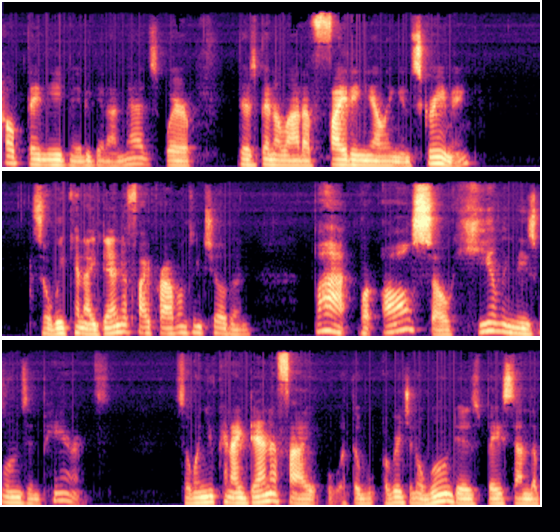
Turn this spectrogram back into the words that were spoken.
help they need, maybe get on meds where there's been a lot of fighting, yelling, and screaming. So we can identify problems in children, but we're also healing these wounds in parents. So when you can identify what the original wound is based on the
